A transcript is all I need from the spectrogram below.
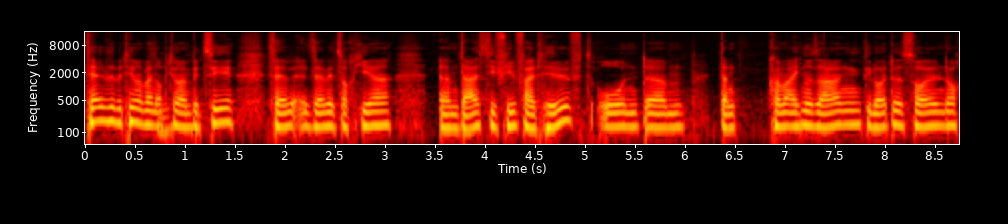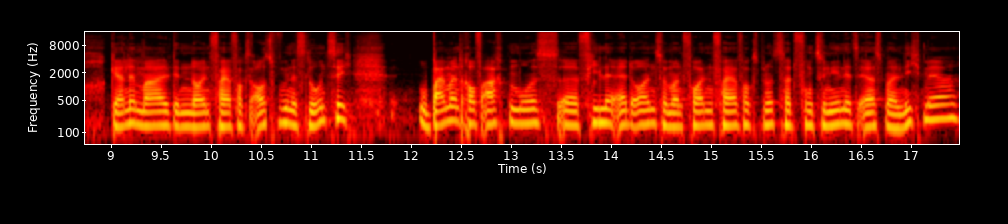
dasselbe Thema bei einem optimalen PC, selber, selber jetzt auch hier, ähm, da ist die Vielfalt hilft und ähm, dann können wir eigentlich nur sagen, die Leute sollen doch gerne mal den neuen Firefox ausprobieren, es lohnt sich. Wobei man darauf achten muss, äh, viele Add-ons, wenn man vorher den Firefox benutzt hat, funktionieren jetzt erstmal nicht mehr.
